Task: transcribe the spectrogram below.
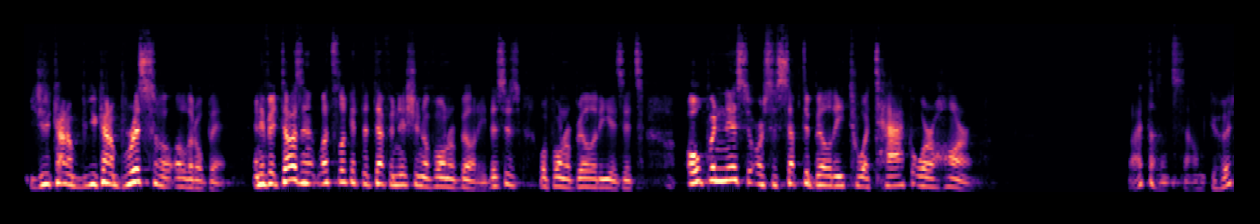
you kind of, you kind of bristle a little bit. And if it doesn't, let's look at the definition of vulnerability. This is what vulnerability is it's openness or susceptibility to attack or harm. That doesn't sound good.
